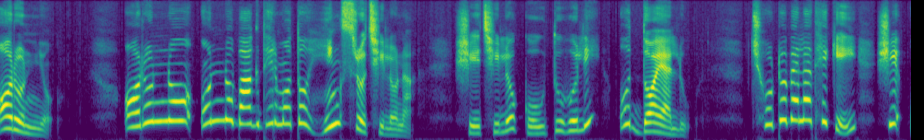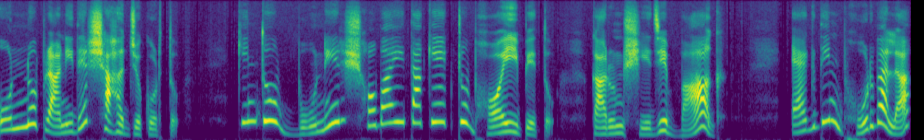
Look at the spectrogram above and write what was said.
অরণ্য। অরণ্য অন্য বাঘদের মতো হিংস্র ছিল না। সে ছিল কৌতূহলী ও দয়ালু। ছোটবেলা থেকেই সে অন্য প্রাণীদের সাহায্য করত। কিন্তু বনের সবাই তাকে একটু ভয়ই পেত, কারণ সে যে বাঘ। একদিন ভোরবেলা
